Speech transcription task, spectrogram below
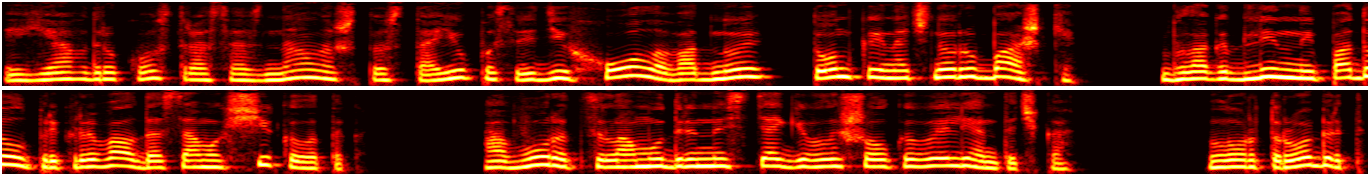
И я вдруг остро осознала, что стою посреди холла в одной тонкой ночной рубашке. Благо длинный подол прикрывал до самых щиколоток, а ворот целомудренно стягивала шелковая ленточка. Лорд Роберт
